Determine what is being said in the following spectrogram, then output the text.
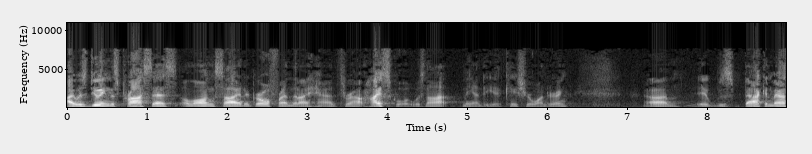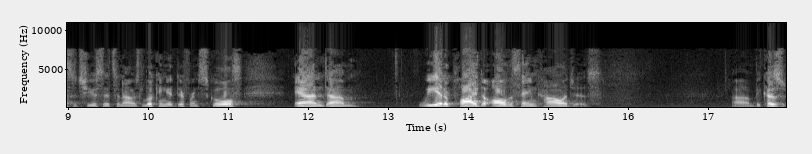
I was doing this process alongside a girlfriend that I had throughout high school. It was not Mandy, in case you're wondering. Um, it was back in Massachusetts, and I was looking at different schools, and um, we had applied to all the same colleges um, because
